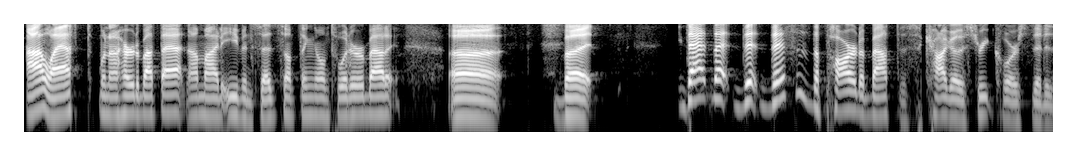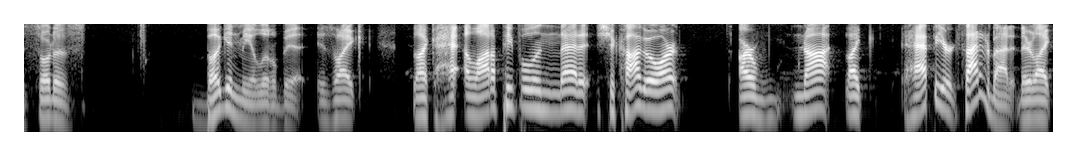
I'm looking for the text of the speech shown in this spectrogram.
I laughed when I heard about that, and I might have even said something on Twitter about it. Uh, but that, that that this is the part about the Chicago street course that is sort of bugging me a little bit. Is like like ha- a lot of people in that at Chicago aren't are not like happy or excited about it. They're like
